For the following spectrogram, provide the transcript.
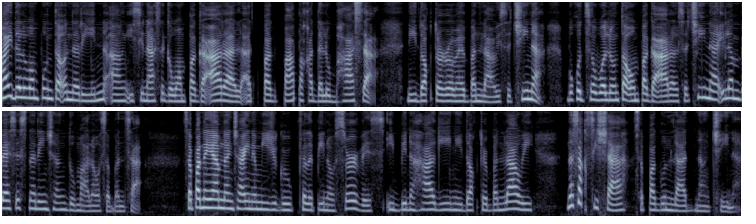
May 20 taon na rin ang isinasagawang pag-aaral at pagpapakadalubhasa ni Dr. Romel Banlawi sa China. Bukod sa walong taong pag-aaral sa China, ilang beses na rin siyang dumalaw sa bansa. Sa panayam ng China Media Group Filipino Service, ibinahagi ni Dr. Banlawi na saksi siya sa pagunlad ng China.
